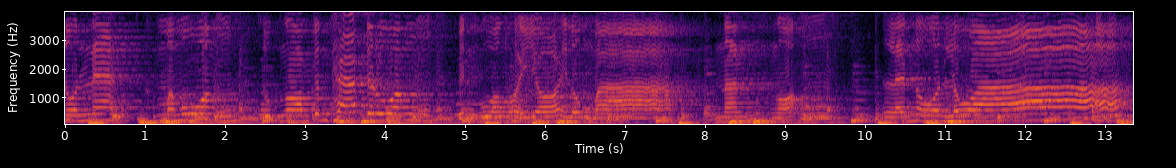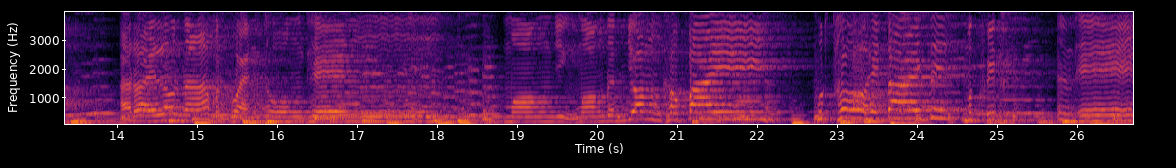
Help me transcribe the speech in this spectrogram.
นนแน่มะม่วง สุกงอมจนแทบจะร่วง เป็นพวงห้อยย้อยลงมา นั่น งาะและโนนละวา อะไรแล้วนะมันแกว่งทงเทง มองยิ่งมองเดินย่องเข้าไป พุทโธให้ตายสิมาควิดนั่นเอง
